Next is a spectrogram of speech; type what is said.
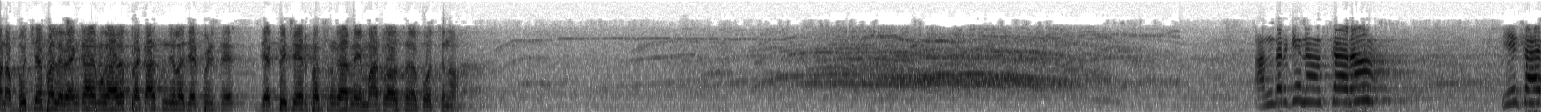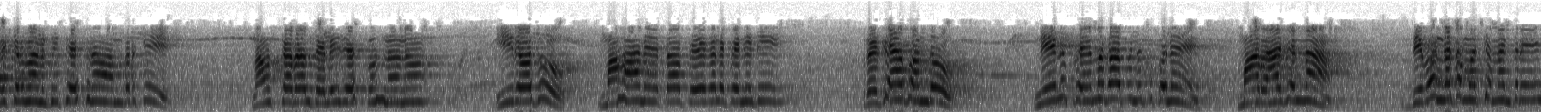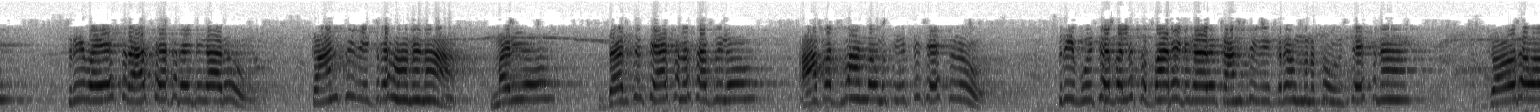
మన బుచ్చేపల్లి వెంకయ్య గారు ప్రకాశం జిల్లా జడ్పీ జడ్పీ చైర్పర్సన్ గారిని మాట్లాడాల్సిందిగా కూర్చున్నాం. అందరికీ నమస్కారం. ఈ కార్యక్రమానికి చేసిన అందరికీ నమస్కారాలు తెలియజేసుకుంటున్నాను. ఈరోజు మహానేత పేగల పెనిది ప్రజాబంధు. నేను ప్రేమగా పిలుచుకునే మా రాజన్న దివంగత ముఖ్యమంత్రి శ్రీ వైఎస్ రాజశేఖర రెడ్డి గారు కాంతి విగ్రహాన మరియు దర్శ శాసనసభ్యులు ఆపద్బాంధవులు కీర్తి చేస్తూ శ్రీ బూచేపల్లి సుబ్బారెడ్డి గారు కాంతి విగ్రహం మనకు చేసిన గౌరవ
